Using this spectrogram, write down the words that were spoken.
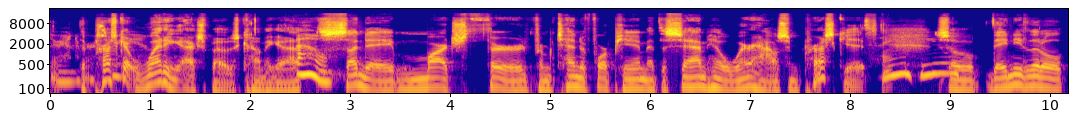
The. Prescott Wedding Expo is coming up Oh. Sunday, March 3rd from 10 to 4 p.m. at the Sam Hill Warehouse in Prescott. Same here. So they need little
